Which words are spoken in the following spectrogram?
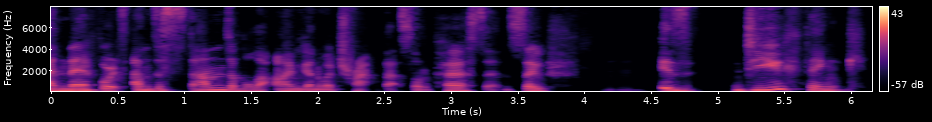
And therefore, it's understandable that I'm going to attract that sort of person. So, Mhm. is do you think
